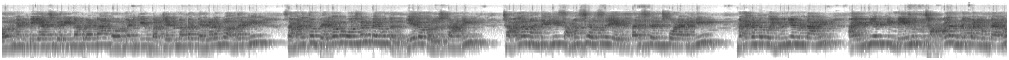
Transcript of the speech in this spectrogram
గవర్నమెంట్ పిఆర్సీ పెరిగినప్పుడన్నా గవర్నమెంట్కి బడ్జెట్ ఉన్నప్పుడు పెరగడంలో అందరికీ సమానత్వం పెరగకపోవచ్చు కానీ పెరుగుతుంది. ఏదో ఒక రోజు. కానీ చాలా మందికి సమస్య వస్తే పరిష్కరించుకోవడానికి మనకంటే ఒక యూనియన్ ఉండాలి. ఆ యూనియన్కి నేను చాలా రుణపడి ఉంటాను.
